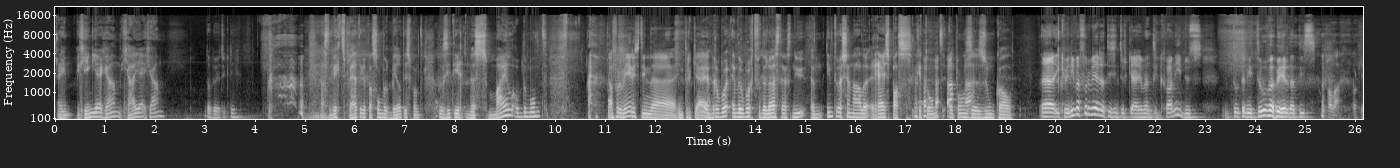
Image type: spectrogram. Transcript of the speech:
En ging jij gaan? Ga jij gaan? Dat weet ik niet. Dat is echt spijtig dat dat zonder beeld is, want er zit hier een smile op de mond. Ja, voor weer is het in, eh, in Turkije. En er, en er wordt voor de luisteraars nu een internationale reispas getoond op onze Zoom-call. Eh, ik weet niet wat voor weer dat is in Turkije, want ik ga niet, dus het doet er niet toe wat weer dat is. Voilà, oké.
